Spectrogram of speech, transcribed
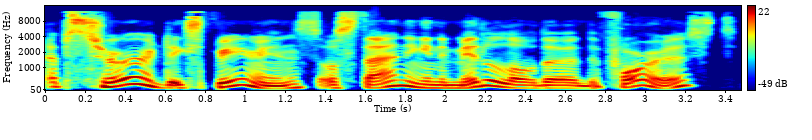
absurd experience of standing in the middle of the, the forest,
